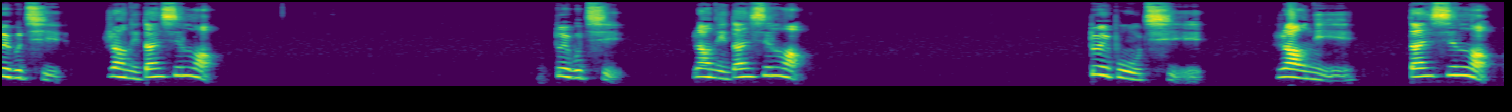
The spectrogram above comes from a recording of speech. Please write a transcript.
对不起，让你担心了。对不起。让你担心了，对不起，让你担心了，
